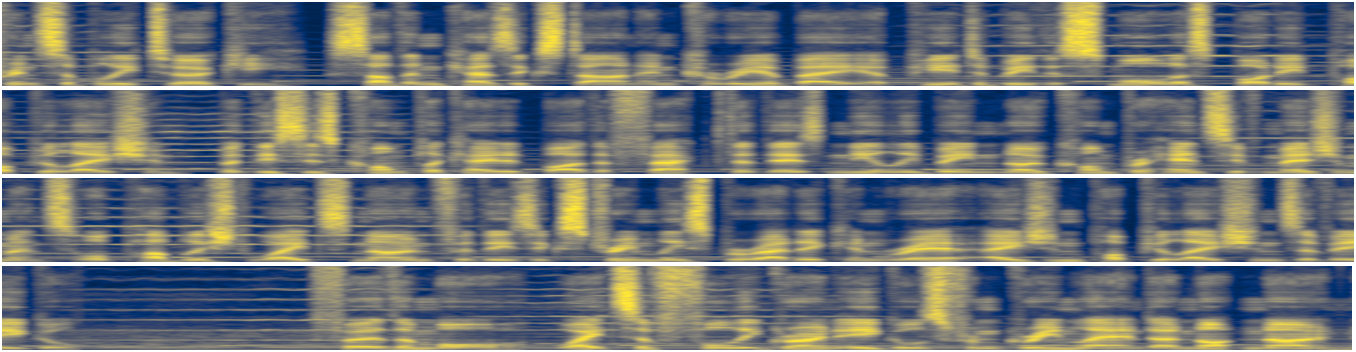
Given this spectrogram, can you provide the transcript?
principally Turkey, southern Kazakhstan and Korea Bay appear to be the smallest bodied population, but this is complicated by the fact that there's nearly been no comprehensive measurements or published weights known for these extremely sporadic and rare Asian populations of eagle. Furthermore, weights of fully grown eagles from Greenland are not known,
